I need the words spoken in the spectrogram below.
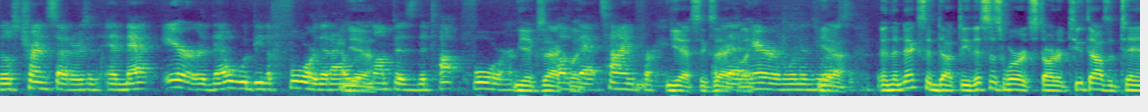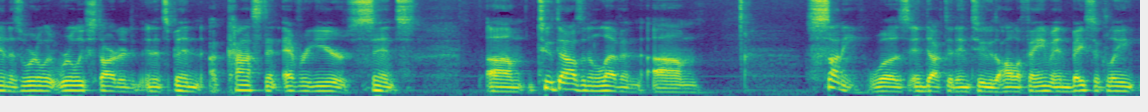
those trendsetters, and, and that era that would be the four that I would Yeah. lump as the top four yeah exactly. of exactly that time frame. yes Of that exactly era in women's Yeah, wrestling. and the next inductee, this is where it started. 2010 is where it really started, and it's been a constant every year since. Um, 2011, um, Sunny was inducted into the Hall of Fame, and basically,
